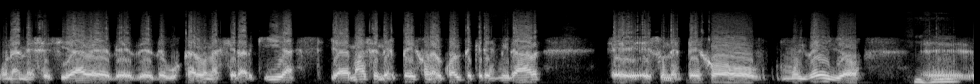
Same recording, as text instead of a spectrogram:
una necesidad de, de, de, buscar una jerarquía y además el espejo en el cual te querés mirar eh, es un espejo muy bello, eh,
